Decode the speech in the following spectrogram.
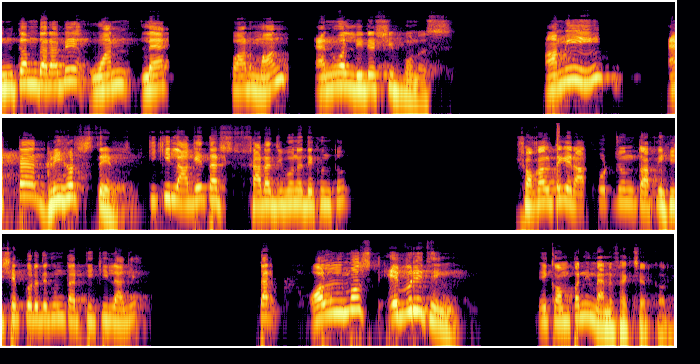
ইনকাম দাঁড়াবে one lakh per month annual leadership bonus আমি একটা গৃহস্থের, কি কি লাগে তার সারা জীবনে দেখুন তো? সকাল থেকে রাত পর্যন্ত আপনি হিসেব করে দেখুন তার কি কি লাগে। তার অলমোস্ট এভরিথিং এই কোম্পানি ম্যানুফ্যাকচার করে।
